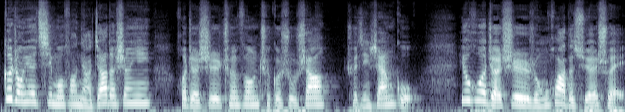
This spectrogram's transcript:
各种乐器模仿鸟叫的声音，或者是春风吹过树梢，吹进山谷，又或者是融化的雪水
